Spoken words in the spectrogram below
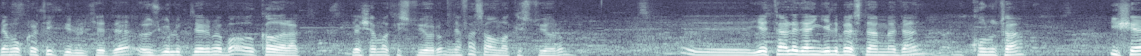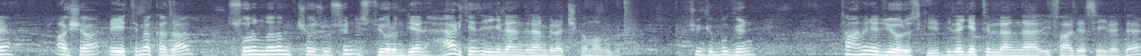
demokratik bir ülkede özgürlüklerime bağlı kalarak yaşamak istiyorum, nefes almak istiyorum. E, yeterli dengeli beslenmeden konuta, işe, aşa, eğitime kadar sorunlarım çözülsün istiyorum diyen herkesi ilgilendiren bir açıklama bugün. Çünkü bugün tahmin ediyoruz ki dile getirilenler ifadesiyle de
